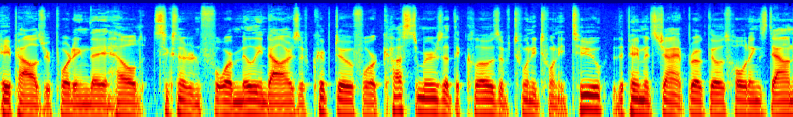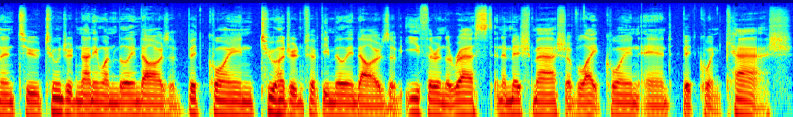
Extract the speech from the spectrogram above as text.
PayPal is reporting they held $604 million of crypto for customers at the close of 2022. The payments giant broke those holdings down into $291 million of Bitcoin, $250 million of Ether, and the rest in a mishmash of Litecoin and Bitcoin Cash.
